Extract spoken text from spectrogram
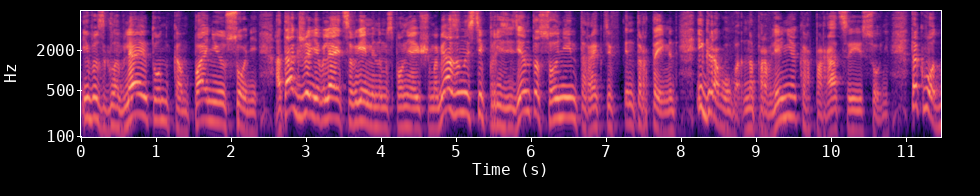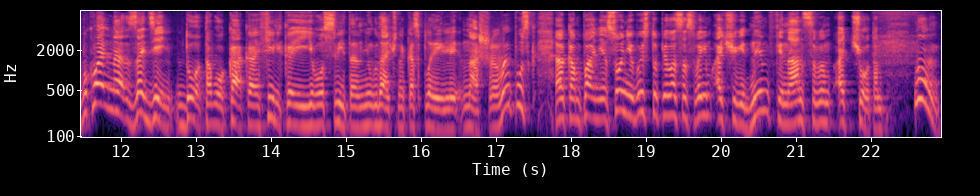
и возглавляет он компанию Sony, а также является временным исполняющим обязанности президента Sony Interactive Entertainment, игрового направления корпорации Sony. Так вот, буквально за день до того, как Филька и его свита неудачно косплеили наш выпуск, компания Sony выступила со своим очередным финансовым отчетом. Ну,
